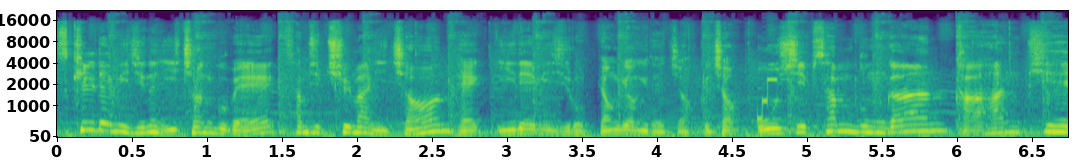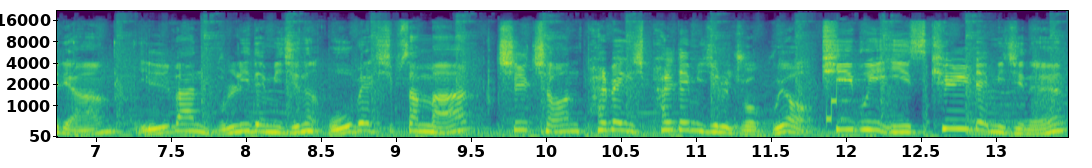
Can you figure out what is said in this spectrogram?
스킬 데미지는 2937만 2102 데미지로 변경이 됐죠. 그쵸? 53분간 가한 피해량 일반 물리 데미지는 513만 7828 데미지를 주었고요. PVE 스킬 데미지는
